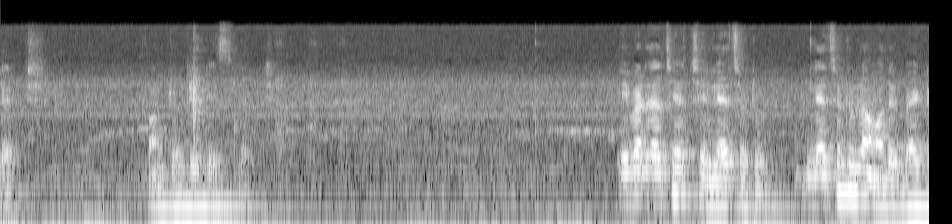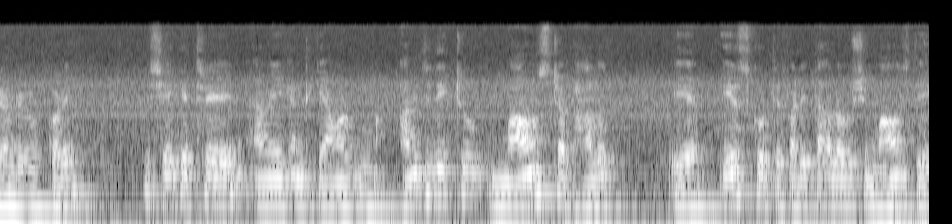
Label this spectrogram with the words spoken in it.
Delete control d select এবার যাচ্ছে হচ্ছে লেচো টুল লেচো টুল আমাদের ব্যাকগ্রাউন্ড রিমুভ করে। তো সেই ক্ষেত্রে আমি এখান থেকে আমার আমি যদি একটু মাউসটা ভালো ইউজ করতে পারি, তাহলে অবশ্যই মাউস দিয়ে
